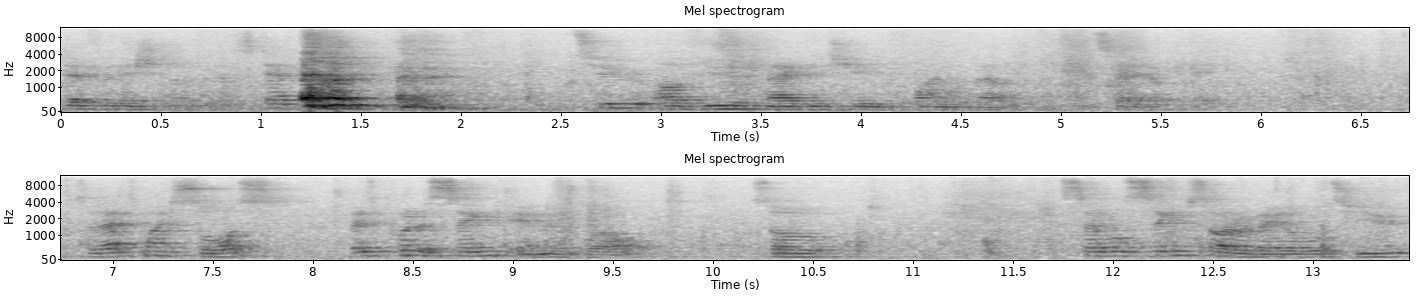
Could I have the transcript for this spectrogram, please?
definition of it. Step two of unit magnitude final value. And say okay. So that's my source. Let's put a sink in as well. So several sinks are available to you.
